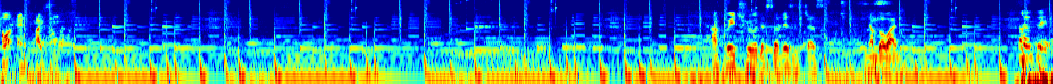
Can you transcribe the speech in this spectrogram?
hot and spicy. Halfway through, the service is just number one. So good.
